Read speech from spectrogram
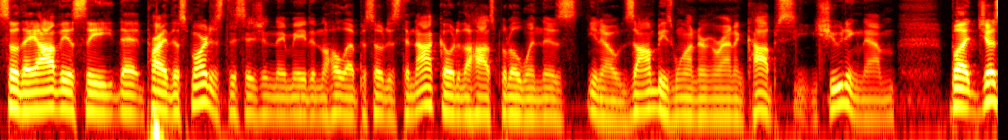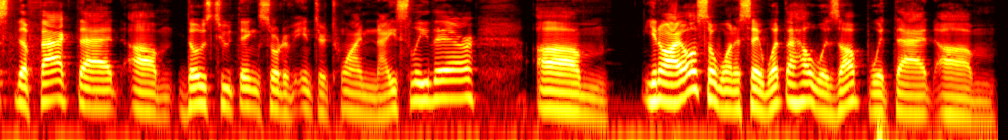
So they obviously that probably the smartest decision they made in the whole episode is to not go to the hospital when there's you know zombies wandering around and cops shooting them. But just the fact that um, those two things sort of intertwine nicely there. Um, you know, I also want to say what the hell was up with that um,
